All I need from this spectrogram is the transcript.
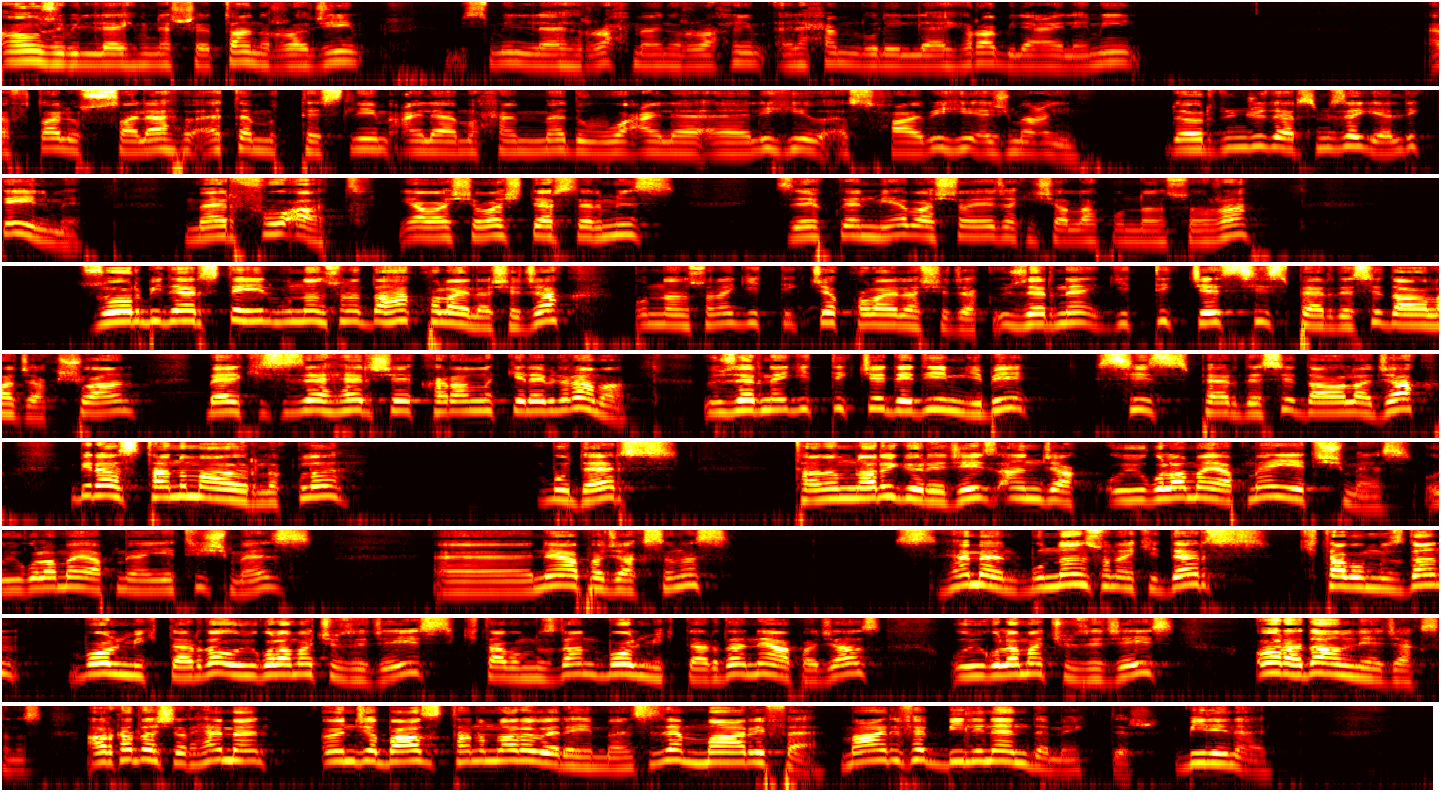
Euzu billahi mineşşeytanirracim. Bismillahirrahmanirrahim. Elhamdülillahi rabbil alamin. Efdalus salah ve etemut teslim ala Muhammed ve ala alihi ve ashabihi ecmaîn. Dördüncü dersimize geldik değil mi? Merfuat. Yavaş yavaş derslerimiz zevklenmeye başlayacak inşallah bundan sonra. Zor bir ders değil. Bundan sonra daha kolaylaşacak. Bundan sonra gittikçe kolaylaşacak. Üzerine gittikçe sis perdesi dağılacak. Şu an belki size her şey karanlık gelebilir ama üzerine gittikçe dediğim gibi sis perdesi dağılacak. Biraz tanım ağırlıklı bu ders. Tanımları göreceğiz ancak uygulama yapmaya yetişmez. Uygulama yapmaya yetişmez. Ee, ne yapacaksınız? Hemen bundan sonraki ders kitabımızdan bol miktarda uygulama çözeceğiz. Kitabımızdan bol miktarda ne yapacağız? Uygulama çözeceğiz. Orada anlayacaksınız. Arkadaşlar hemen önce bazı tanımları vereyim ben size. Marife. Marife bilinen demektir. Bilinen.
